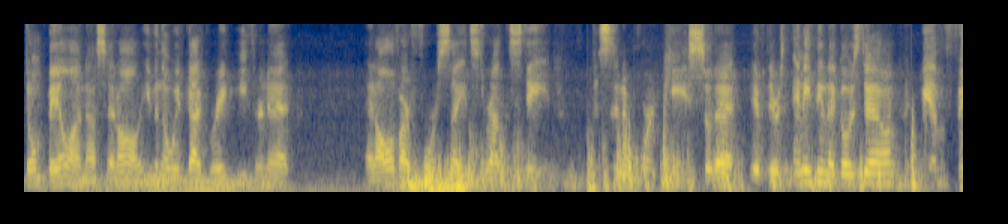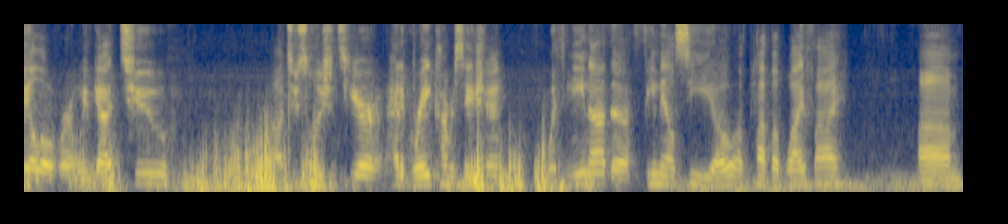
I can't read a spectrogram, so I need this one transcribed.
don't bail on us at all. Even though we've got great Ethernet at all of our four sites throughout the state, this is an important piece so that if there's anything that goes down, we have a failover. And we've got two uh, two solutions here. Had a great conversation with Nina, the female CEO of Pop Up Wi Fi. Um,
